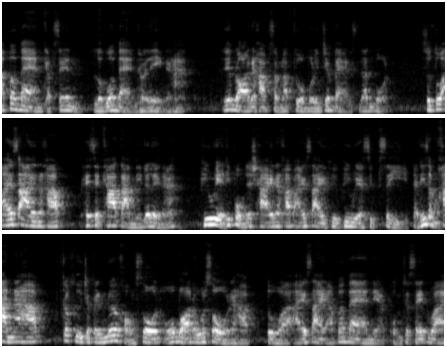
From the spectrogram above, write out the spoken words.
upper band กับเส้น lower band เท่านั้นเองนะฮะ เรียบร้อยนะครับสำหรับตัว Bollinger Band ด้านบน ส่วนตัว RSI นะครับให้เซตค่าตามนี้ได้เลยนะ period ที่ผมจะใช้นะครับ RSI คือ period 14 แต่ที่สำคัญนะครับก็คือจะเป็นเรื่องของโซน overbought oversold นะครับ ตัว RSI upper band เนี่ยผมจะเซตไว้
